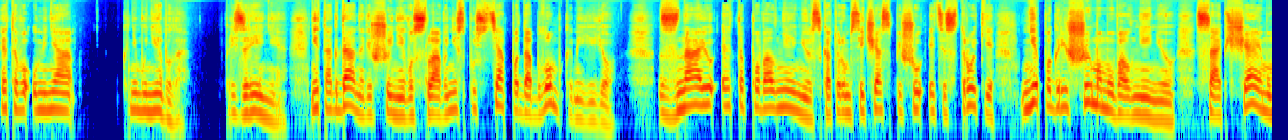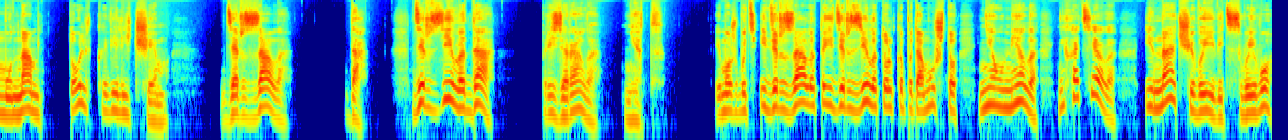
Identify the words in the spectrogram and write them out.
Этого у меня к нему не было презрение, не тогда на вершине его славы, не спустя под обломками ее. Знаю это по волнению, с которым сейчас пишу эти строки, непогрешимому волнению, сообщаемому нам только величием. Дерзала — да, дерзила — да, презирала — нет. И, может быть, и дерзала-то, и дерзила только потому, что не умела, не хотела иначе выявить своего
